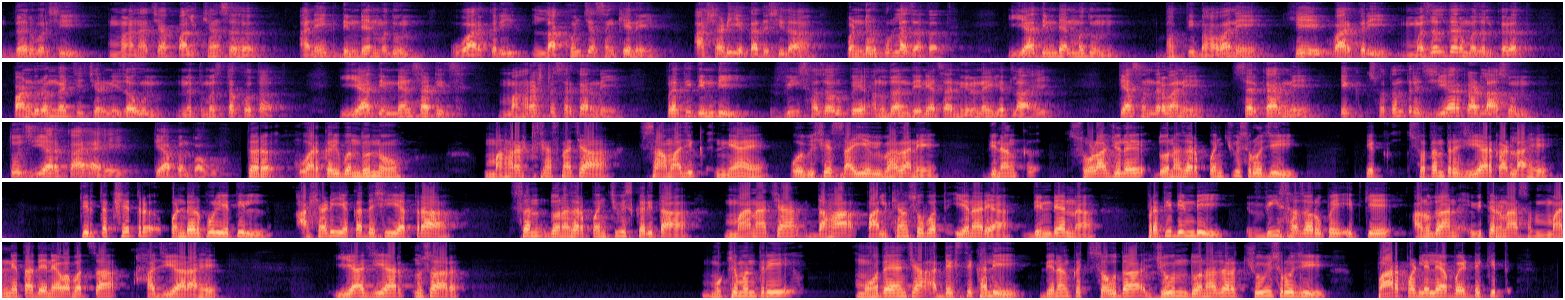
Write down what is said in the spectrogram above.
दरवर्षी मानाच्या पालख्यांसह अनेक दिंड्यांमधून वारकरी लाखोंच्या संख्येने आषाढी एकादशीला पंढरपूरला जातात. या दिंड्यांमधून भक्तिभावाने हे वारकरी मजल दर मजल करत पांडुरंगाची चरणी जाऊन नतमस्तक होतात. या दिंड्यांसाठीच महाराष्ट्र सरकारने प्रतिदिंडी वीस हजार रुपये अनुदान देण्याचा निर्णय घेतला आहे. त्या संदर्भाने सरकारने एक स्वतंत्र जी आर काढला असून तो जी आर काय आहे ते आपण पाहू. तर वारकरी बंधूंनो महाराष्ट्र शासनाच्या सामाजिक न्याय व विशेष सहाय्य विभागाने दिनांक सोळा जुलै दोन हजार पंचवीस रोजी एक स्वतंत्र जी आर काढला आहे. तीर्थक्षेत्र पंढरपूर येथील आषाढी एकादशी यात्रा सन दोन हजार पंचवीसकरिता मानाच्या दहा पालख्यांसोबत येणाऱ्या दिंड्यांना प्रतिदिंडी वीस हजार रुपये इतके अनुदान वितरणास मान्यता देण्याबाबतचा हा जी आर आहे. या जी आरनुसार मुख्यमंत्री महोदयांच्या अध्यक्षतेखाली दिनांक चौदा जून दोन हजार चोवीस रोजी पार पडलेल्या बैठकीत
